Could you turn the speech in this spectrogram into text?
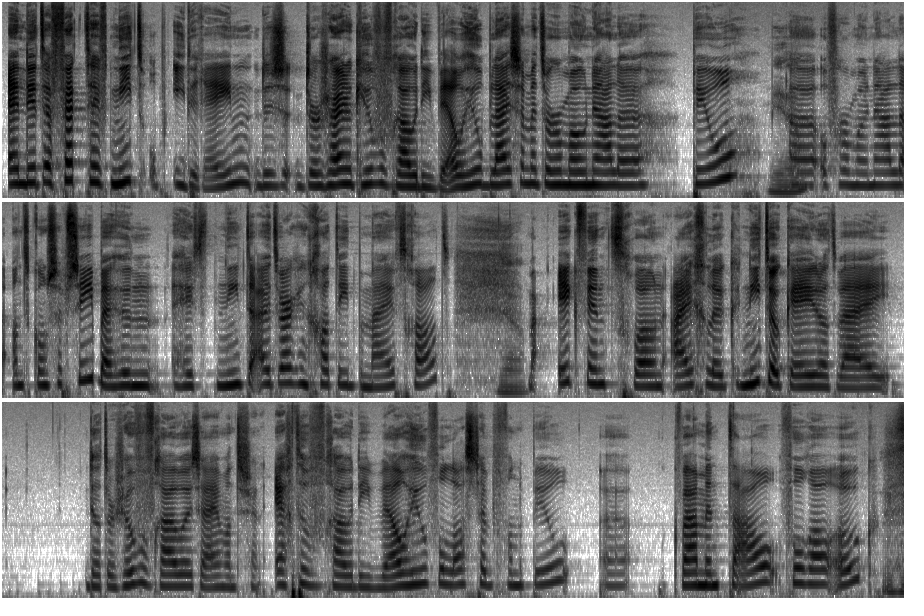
En dit effect heeft niet op iedereen. Dus er zijn ook heel veel vrouwen die wel heel blij zijn met de hormonale pil. Ja. eh, of hormonale anticonceptie. Bij hun heeft het niet de uitwerking gehad die het bij mij heeft gehad. ja. Maar ik vind het gewoon eigenlijk niet oké dat wij... Dat er zoveel vrouwen zijn. Want er zijn echt heel veel vrouwen die wel heel veel last hebben van de pil. eh, qua mentaal vooral ook. Mhm.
